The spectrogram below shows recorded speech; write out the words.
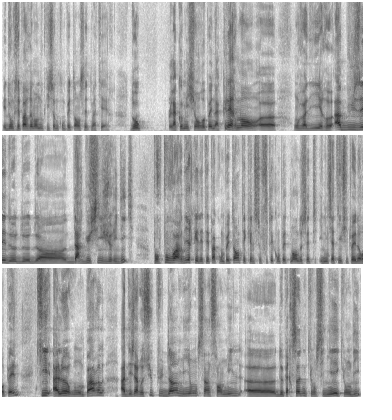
et donc ce n'est pas vraiment nous qui sommes compétents en cette matière. » Donc, la Commission européenne a clairement, euh, on va dire, abusé d'arguties juridiques pour pouvoir dire qu'elle n'était pas compétente et qu'elle se foutait complètement de cette initiative citoyenne européenne qui, à l'heure où on parle, a déjà reçu plus d'un million cinq cent mille euh, de personnes qui ont signé et qui ont dit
